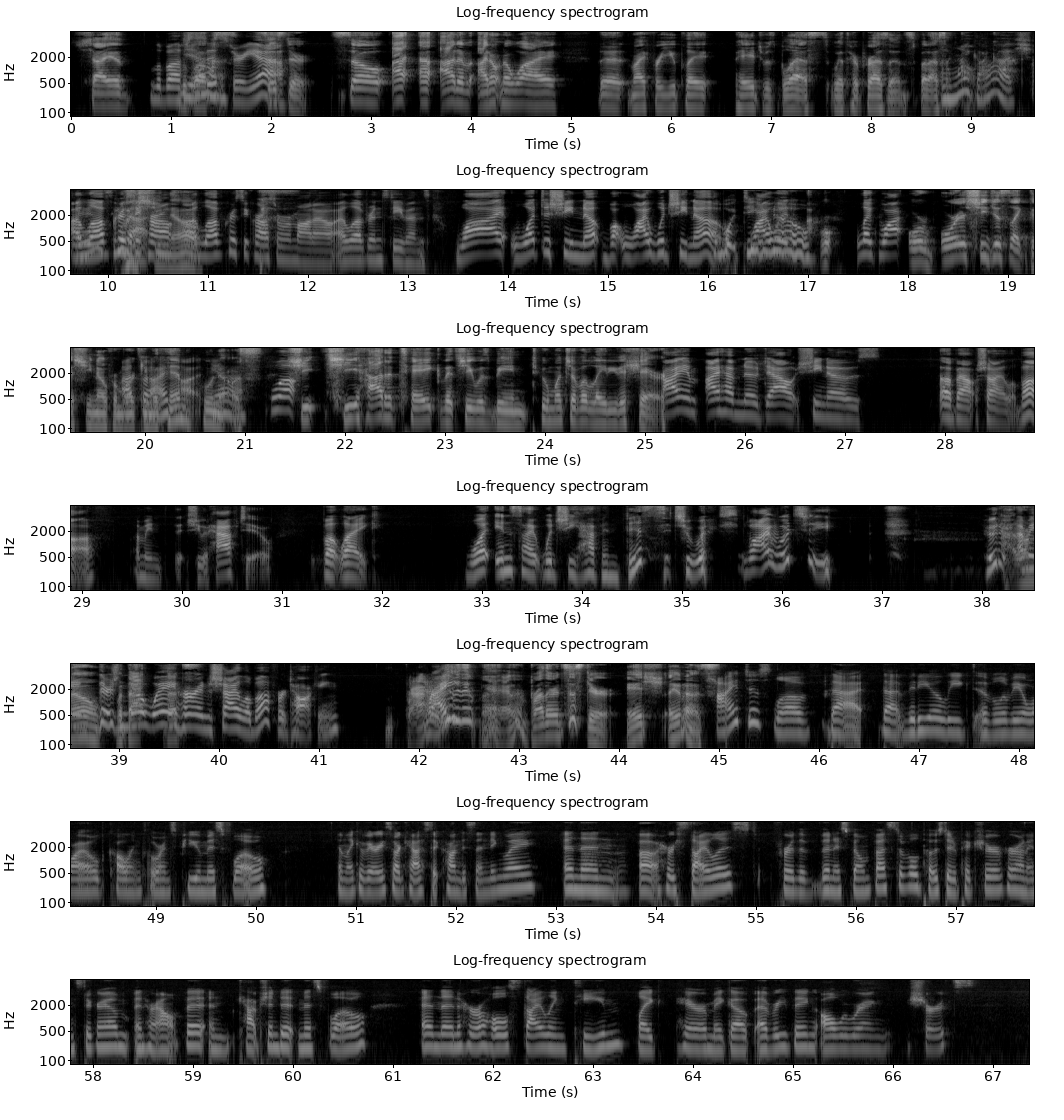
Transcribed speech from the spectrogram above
Shia LaBeouf's LaBeouf's sister, yeah. sister. So I, I out of I don't know why the my for you play page was blessed with her presence, but I was Oh like, my oh my gosh. I, didn't love see Chrissy that. Carl- I love Chrissy Carlson Romano. I love Ren Stevens. Why? What does she know? But why would she know? What do you why know? Would, like why? or or is she just like does she know from That's working with I him? thought, Who yeah. knows? Well- she she had a take that she was being too much of a lady to share. I am. I have no doubt she knows about Shia LaBeouf. I mean, th- she would have to. But like, what insight would she have in this situation? Why would she? Who? Do, I, don't mean, know, there's no that- way that's- her and Shia LaBeouf are talking. right? Eh, Brother and sister ish. Who knows? I just love that that video leaked of Olivia Wilde calling Florence Pugh Miss Flo in like a very sarcastic, condescending way. And then uh, her stylist for the Venice Film Festival posted a picture of her on Instagram in her outfit and captioned it Miss Flo. And then her whole styling team, like hair, makeup, everything, all were wearing shirts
